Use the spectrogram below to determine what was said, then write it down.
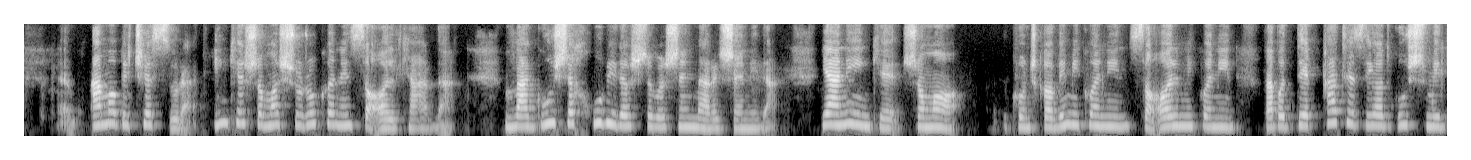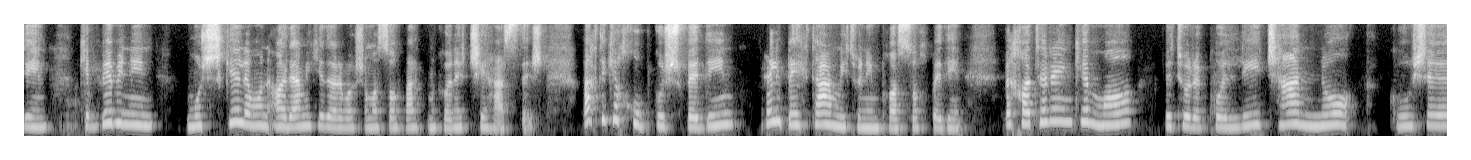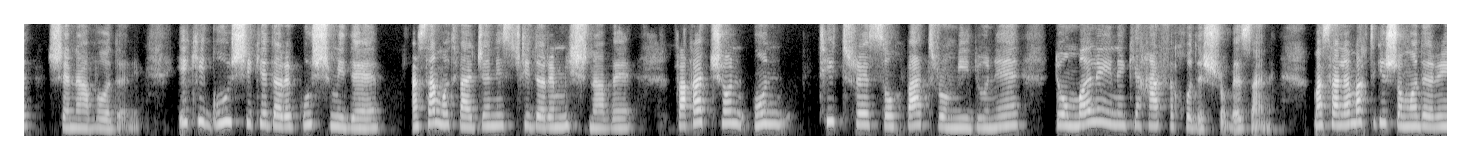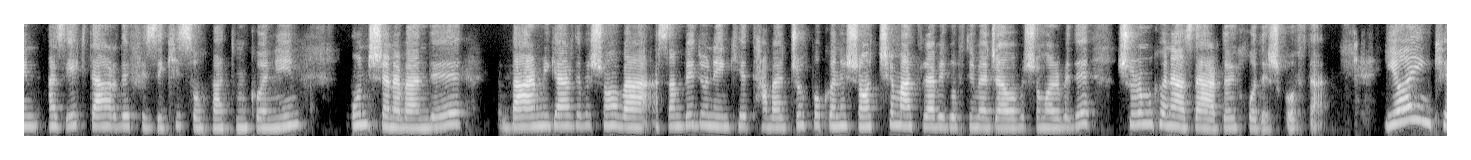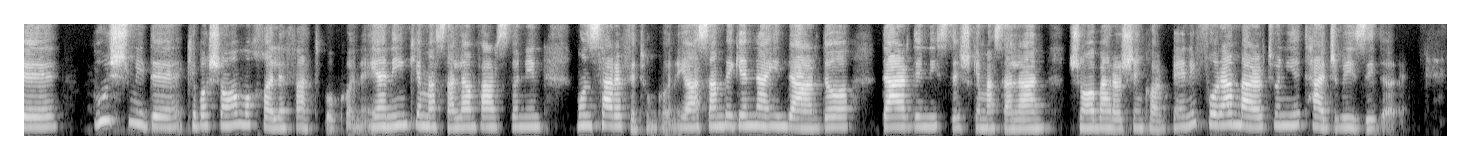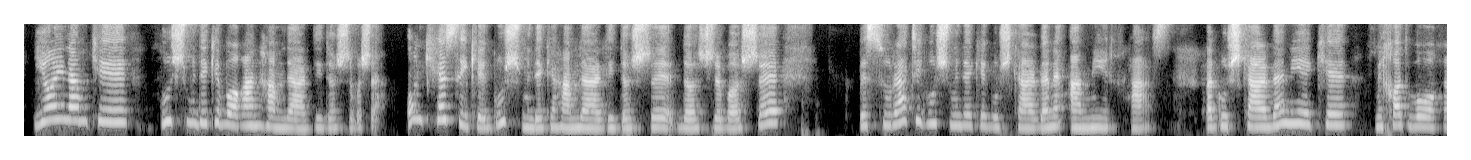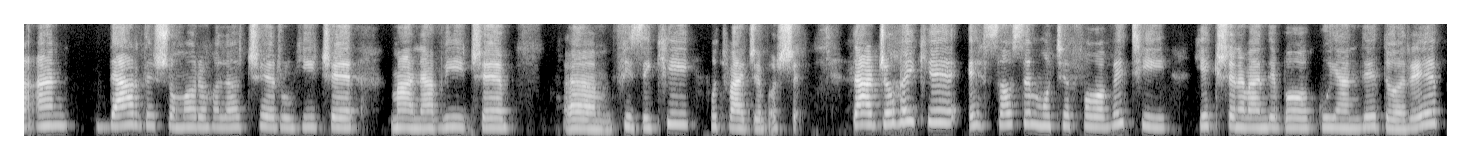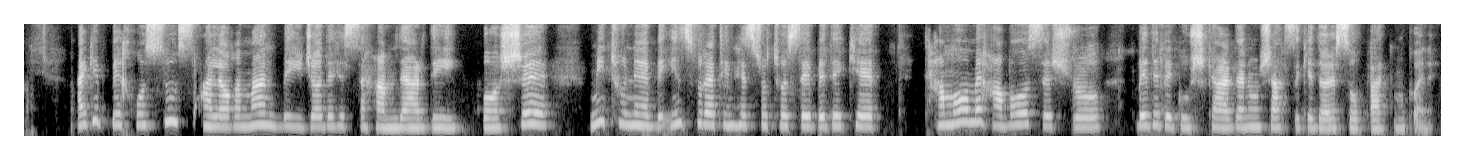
اما به چه صورت؟ اینکه شما شروع کنین سوال کردن و گوش خوبی داشته باشین برای شنیدن. یعنی اینکه شما کنجکاوی می‌کنین سوال می‌کنین و با دقت زیاد گوش میدین که ببینین مشکل اون آدمی که داره با شما صحبت می‌کنه چی هستش. وقتی که خوب گوش بدین خیلی بهتر می‌تونیم پاسخ بدین. به خاطر اینکه ما به طور کلی چند نوع گوش شنوا داریم. یکی گوشی که داره گوش میده اصلا متوجه نیست چی داره میشنوه. فقط چون اون تیتر صحبت رو می‌دونه دنبال اینه که حرف خودش رو بزنه. مثلا وقتی که شما دارین از یک درد فیزیکی صحبت می‌کنین اون شنونده برمیگرده به شما و اصلا بدون اینکه توجه بکنه شما چه مطلبی گفتیم و جواب شما رو بده شروع می‌کنه از دردای خودش گفتن. یا اینکه گوش میده که با شما مخالفت بکنه. یعنی اینکه مثلا فرض کنین منصرفتون کنه. یا اصلا بگه نه این دردا دردی نیستش که مثلا شما براش این کار یعنی فورا براتون یه تجویزی داره. یا اینم که گوش میده که واقعا همدردی داشته باشه. اون کسی که گوش میده که همدردی داشته, داشته باشه به صورتی گوش میده که گوش کردن عمیق هست. و گوش کردنیه که می‌خواد واقعا درد شما رو حالا چه روحی چه معنوی چه فیزیکی متوجه باشه. در جاهایی که احساس متفاوتی یک شنونده با گوینده داره اگه به خصوص علاقه من به ایجاد حس همدردی باشه می‌تونه به این صورت این حس رو توسعه بده که تمام حواسش رو بده به گوش کردن اون شخصی که داره صحبت می‌کنه.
